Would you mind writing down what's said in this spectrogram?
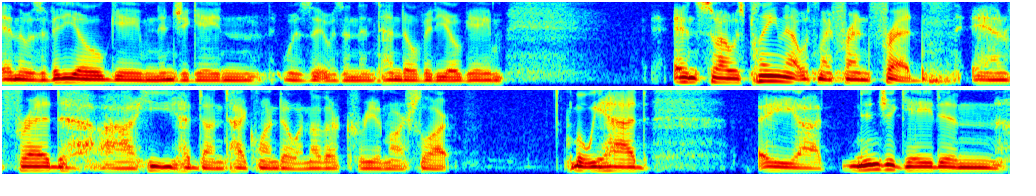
and there was a video game, Ninja Gaiden. It was it was a Nintendo video game. And so I was playing that with my friend Fred, and Fred, uh, he had done Taekwondo, another Korean martial art. But we had a uh, Ninja Gaiden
